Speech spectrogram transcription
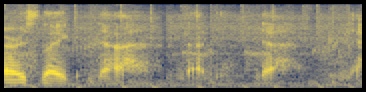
Was like, nah, nah, nah, nah.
